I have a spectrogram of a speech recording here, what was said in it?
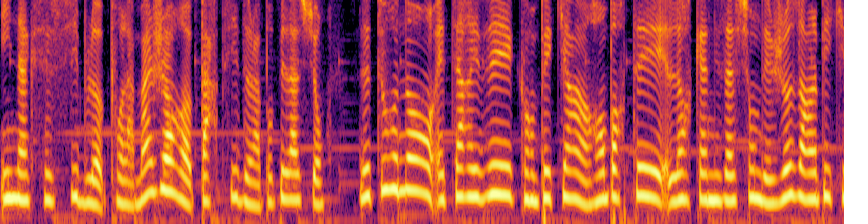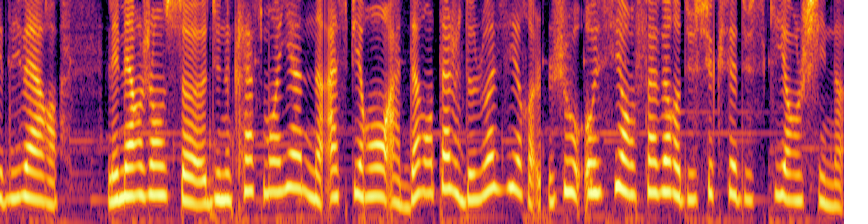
inaccessible pour la majeure partie de la population. Le tournant est arrivé quand Pékin a remporté l'organisation des Jeux olympiques d'hiver. L'émergence d'une classe moyenne aspirant à davantage de loisirs joue aussi en faveur du succès du ski en Chine.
